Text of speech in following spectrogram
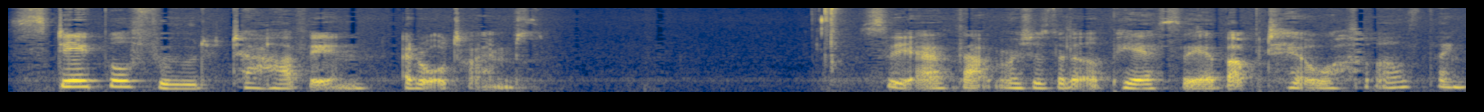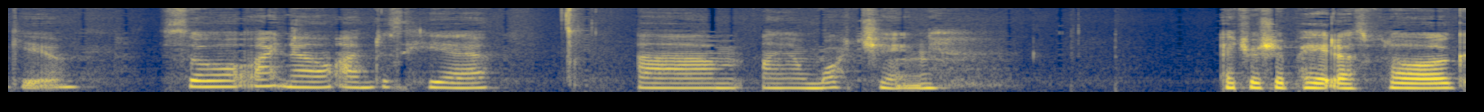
staple food to have in at all times. So yeah, that was just a little PSA about potato waffles, thank you. So right now I'm just here, um, I am watching a Trisha Paytas vlog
